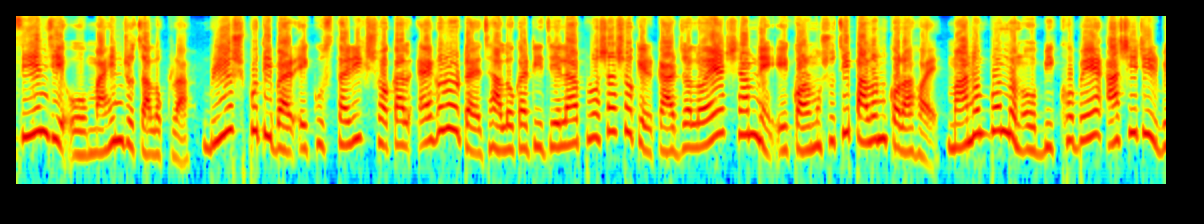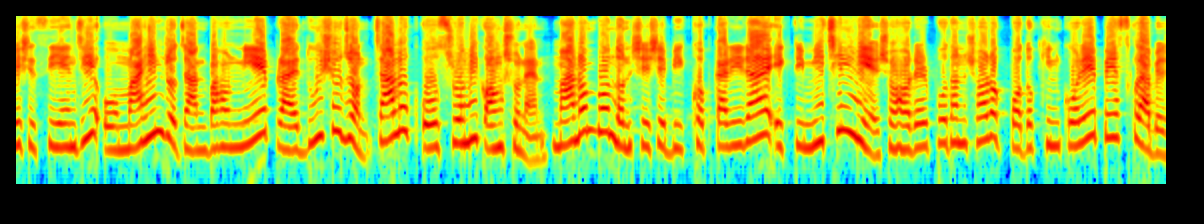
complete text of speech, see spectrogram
সিএনজি ও মাহিন্দ্র চালকরা। বৃহস্পতিবার একুশ তারিখ সকাল এগারোটায় ঝালকাঠি জেলা প্রশাসকের কার্যালয়ের সামনে এই কর্মসূচি পালন করা হয়। মানববন্ধন ও বিক্ষোভে আশিটির বেশি সিএনজি ও মাহিন্দ্র যানবাহন নিয়ে প্রায় দুইশো জন চালক ও শ্রমিক অংশ নেন। মানববন্ধন শেষে বিক্ষোভকারীরা একটি মিছিল নিয়ে শহরের প্রধান সড়ক প্রদক্ষিণ করে প্রেস ক্লাবের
